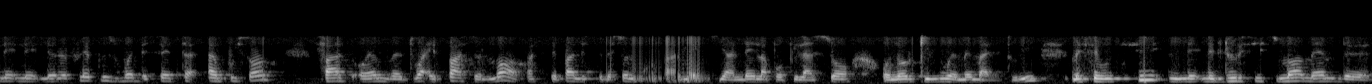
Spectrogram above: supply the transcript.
le, le, le, reflet plus ou moins de cette impuissance face au M23 et pas seulement, parce que ce n'est pas le, seul groupe qui endeuille la population au nord Kivu et même à l'Ituri, mais c'est aussi le, durcissement même de,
